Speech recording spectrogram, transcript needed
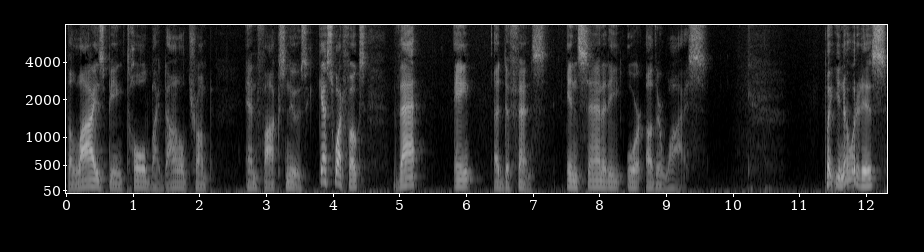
the lies being told by Donald Trump and Fox News. Guess what, folks? That ain't a defense, insanity or otherwise. But you know what it is?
